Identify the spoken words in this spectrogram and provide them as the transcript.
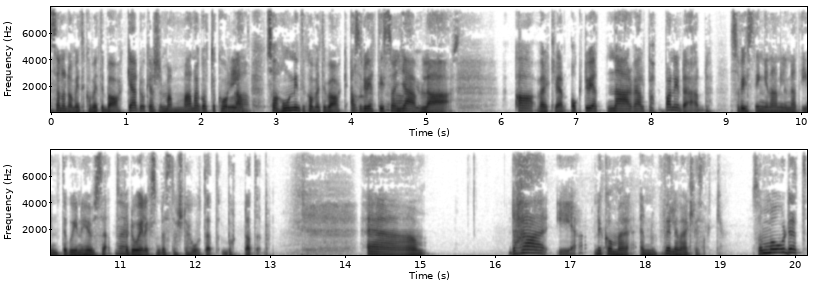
sen har de inte kommit tillbaka, då kanske mamman har gått och kollat, så har hon inte kommit tillbaka, alltså du vet det är sån jävla Ja verkligen. Och du vet när väl pappan är död så finns det ingen anledning att inte gå in i huset. För då är liksom det största hotet borta typ. Ehm, det här är, nu kommer en väldigt märklig sak. Så mordet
